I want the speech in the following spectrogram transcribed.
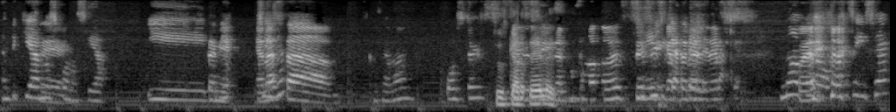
gente que ya nos conocía. Y. Tenían hasta. ¿Cómo se llaman? Posters. Sus carteles. Sí, sí, carteles. No, pero ¿cómo se dice?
